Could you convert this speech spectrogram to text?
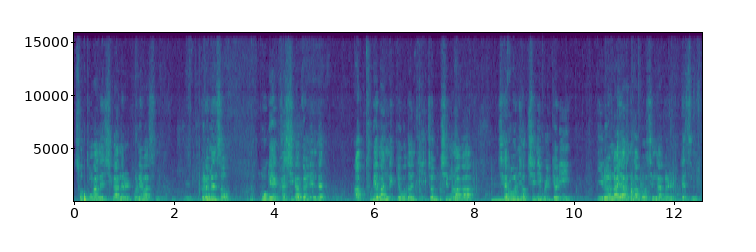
소통하는 시간을 보내왔습니다. 그러면서 목에 가시가 걸린 듯 아프게만 느껴보던 이 정치 문화가 새로운 혁신이 물결이 일어나야 한다고 생각을 했습니다.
